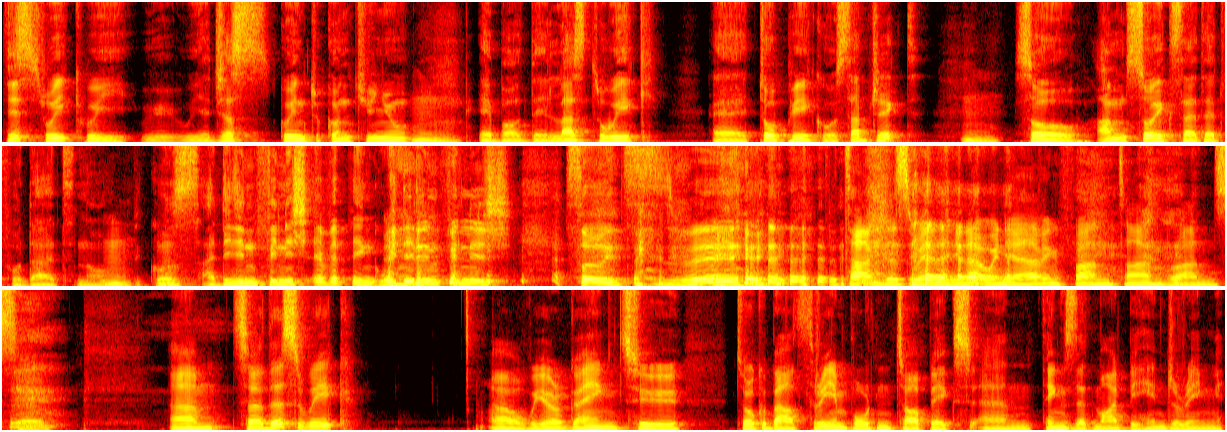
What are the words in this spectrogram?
this week we we, we are just going to continue hmm. about the last week uh, topic or subject. Hmm. So i'm so excited for that no hmm. because i didn't finish everything. We didn't finish. So it's very the time just went, you know, when you're having fun, time runs. So, um, so this week, uh, we are going to talk about three important topics and things that might be hindering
